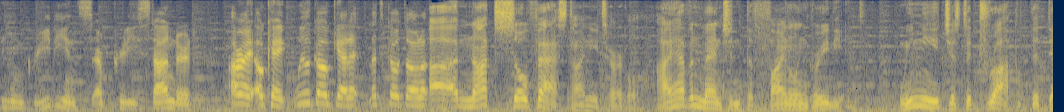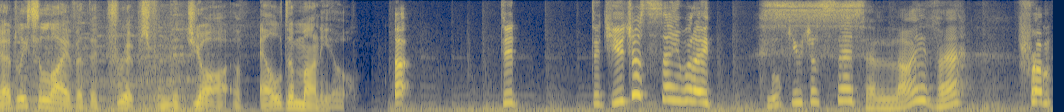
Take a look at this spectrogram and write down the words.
the ingredients are pretty standard. All right, okay, we'll go get it. Let's go, Donut. Uh, not so fast, Tiny Turtle. I haven't mentioned the final ingredient. We need just a drop of the deadly saliva that drips from the jaw of El Demonio. Uh, did did you just say what I think you just said? Saliva? From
